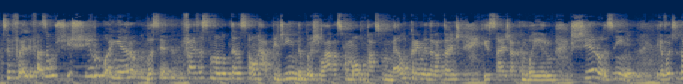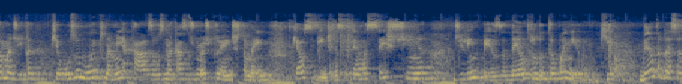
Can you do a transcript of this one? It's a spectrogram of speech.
você foi ali fazer um um xixi no banheiro, você faz essa manutenção rapidinho, depois lava sua mão, passa um belo creme hidratante e sai já com o banheiro cheirosinho. Eu vou te dar uma dica que eu uso muito na minha casa, uso na casa dos meus clientes também, que é o seguinte, você tem uma cestinha de limpeza dentro do teu banheiro, que dentro dessa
